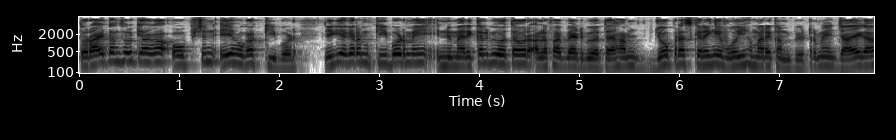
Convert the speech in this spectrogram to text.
तो राइट आंसर क्या होगा? ऑप्शन ए होगा कीबोर्ड। देखिए, अगर हम कीबोर्ड में न्यूमेरिकल भी होता है और अल्फ़ाबेट भी होता है, हम जो प्रेस करेंगे, वही हमारे कंप्यूटर में जाएगा।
